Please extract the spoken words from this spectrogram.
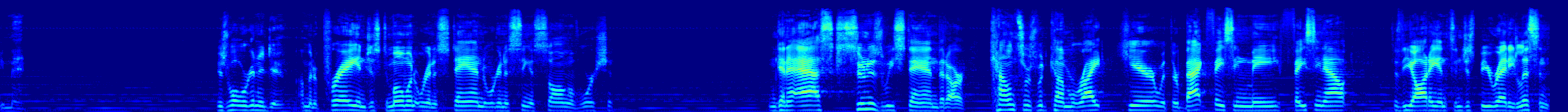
Amen. Here's what we're going to do I'm going to pray in just a moment. We're going to stand. We're going to sing a song of worship. I'm going to ask, soon as we stand, that our counselors would come right here with their back facing me, facing out to the audience, and just be ready. Listen,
